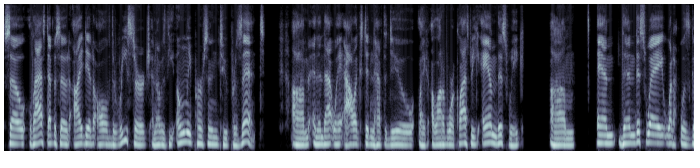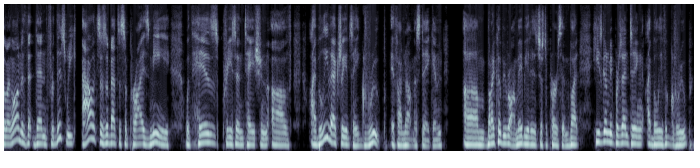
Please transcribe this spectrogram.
So last episode, I did all of the research and I was the only person to present. Um, and then that way, Alex didn't have to do like a lot of work last week and this week. Um, and then this way, what was going on is that then for this week, Alex is about to surprise me with his presentation of, I believe actually it's a group, if I'm not mistaken. Um, but I could be wrong. Maybe it is just a person, but he's going to be presenting, I believe, a group.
